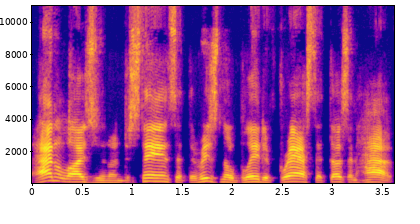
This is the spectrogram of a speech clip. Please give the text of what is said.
analyzes and understands that there is no blade of grass that doesn't have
